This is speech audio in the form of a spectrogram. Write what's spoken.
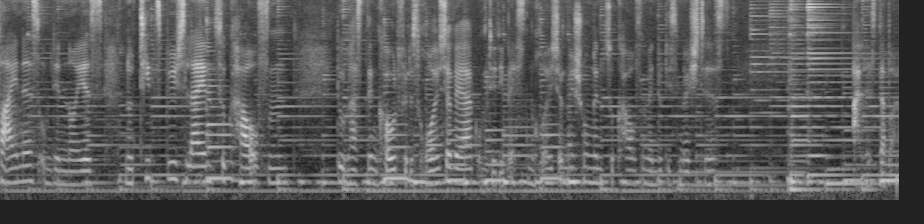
Feines, um dir ein neues Notizbüchlein zu kaufen. Du hast den Code für das Räucherwerk, um dir die besten Räuchermischungen zu kaufen, wenn du dies möchtest. Alles dabei.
